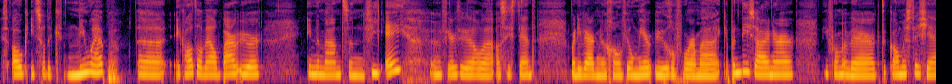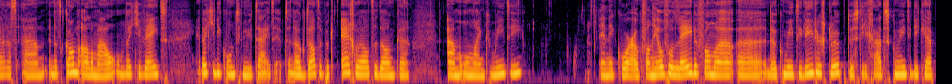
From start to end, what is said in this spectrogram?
is ook iets wat ik nieuw heb. Ik had al wel een paar uur in de maand een VA, een virtueel assistent, maar die werkt nu gewoon veel meer uren voor me. Ik heb een designer die voor me werkt, er komen stagiaires aan en dat kan allemaal omdat je weet ja, dat je die continuïteit hebt. En ook dat heb ik echt wel te danken aan mijn online community. En ik hoor ook van heel veel leden van me, uh, de Community Leaders Club, dus die gratis community die ik heb,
